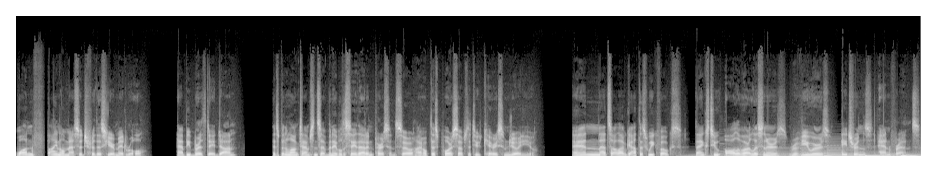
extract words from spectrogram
One final message for this year mid roll. Happy birthday, Don. It's been a long time since I've been able to say that in person, so I hope this poor substitute carries some joy to you. And that's all I've got this week, folks. Thanks to all of our listeners, reviewers, patrons, and friends.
